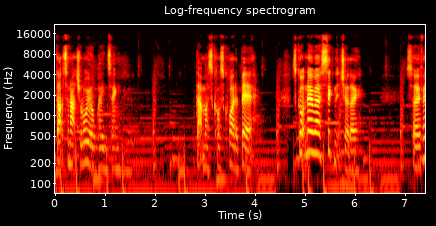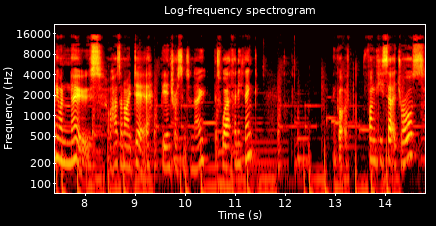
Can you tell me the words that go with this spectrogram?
That's an actual oil painting. That must cost quite a bit. It's got no uh, signature though. So if anyone knows or has an idea, be interesting to know if it's worth anything. They've got a funky set of drawers.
